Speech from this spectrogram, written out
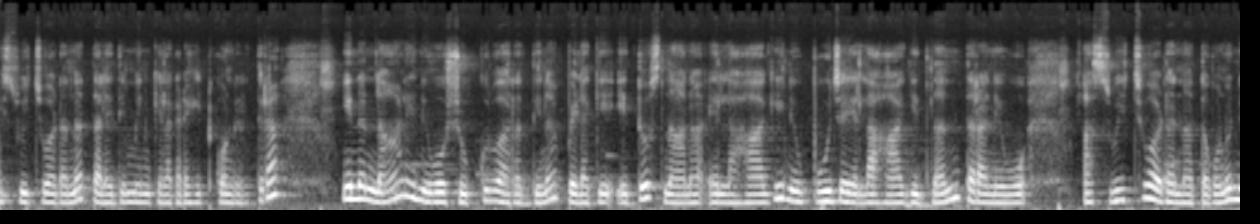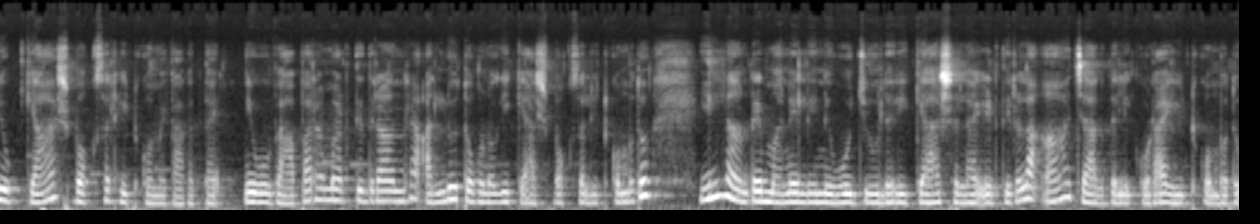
ಈ ಸ್ವಿಚ್ ಬೋರ್ಡನ್ನು ತಲೆ ದಿಂಬಿನ ಕೆಳಗಡೆ ಇಟ್ಕೊಂಡಿರ್ತೀರ? ಇನ್ನು ನಾಳೆ ನೀವು ಶುಕ್ರವಾರದ ದಿನ ಬೆಳಗ್ಗೆ ಎದ್ದು ಸ್ನಾನ ಎಲ್ಲ ಆಗಿ, ನೀವು ಪೂಜೆ ಎಲ್ಲ ಆಗಿದ ನಂತರ ನೀವು ಆ ಸ್ವಿಚ್ ಬೋರ್ಡನ್ನು ತೊಗೊಂಡು ನೀವು ಕ್ಯಾಶ್ ಬಾಕ್ಸಲ್ಲಿ ಇಟ್ಕೊಬೇಕಾಗತ್ತೆ. ನೀವು ವ್ಯಾಪಾರ ಮಾಡ್ತಿದ್ರ ಅಂದರೆ ಅಲ್ಲೂ ತೊಗೊಂಡೋಗಿ ಕ್ಯಾಶ್ ಬಾಕ್ಸಲ್ಲಿ ಇಟ್ಕೊಬೋದು. ಇಲ್ಲ ಅಂದರೆ ಮನೆಯಲ್ಲಿ ನೀವು ಜ್ಯುವೆಲರಿ ಕ್ಯಾಶ್ ಎಲ್ಲ ಇಡ್ತೀರಲ್ಲ ಆ ಜಾಗದಲ್ಲಿ ಕೂಡ ಇಟ್ಕೊಬೋದು.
